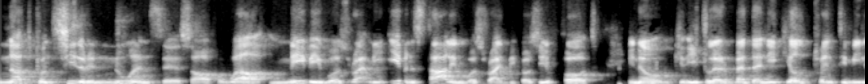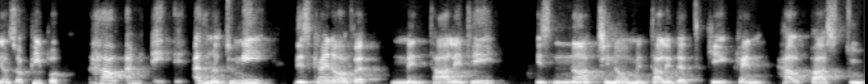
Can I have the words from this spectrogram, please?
Not considering nuances of, well, maybe it was right. I mean, even Stalin was right because he fought, you know, Hitler, but then he killed 20 millions of people. How, I, mean, I don't know, to me, this kind of a mentality is not, you know, mentality that can help us to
